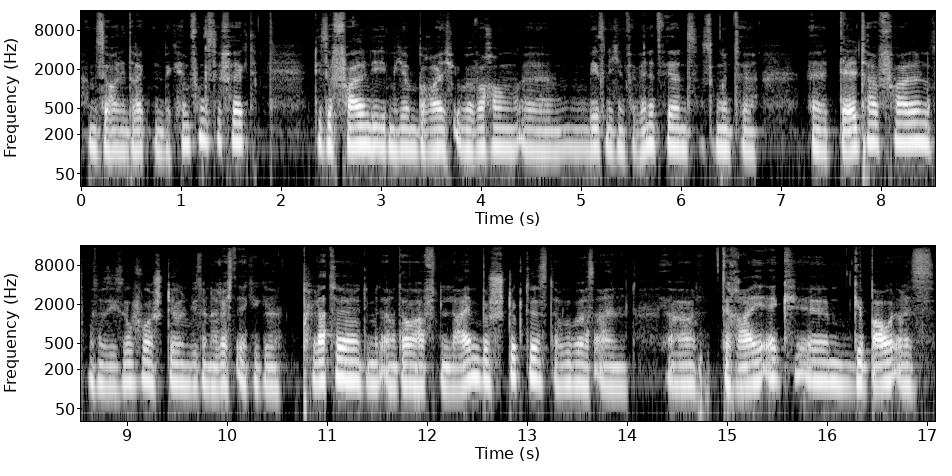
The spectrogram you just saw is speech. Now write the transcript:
haben sie auch einen direkten Bekämpfungseffekt. Diese Fallen, die eben hier im Bereich Überwachung äh, im Wesentlichen verwendet werden, sind sogenannte Delta-Fallen. Das muss man sich so vorstellen, wie so eine rechteckige Platte, die mit einem dauerhaften Leim bestückt ist. Darüber ist ein ja, Dreieck äh, gebaut als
